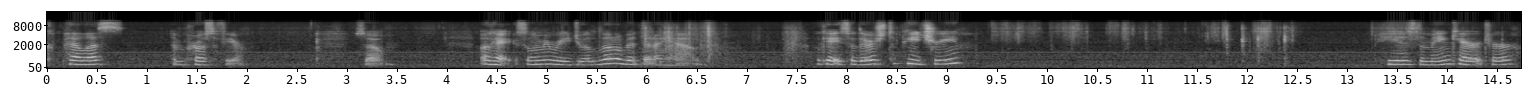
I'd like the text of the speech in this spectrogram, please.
Capellus, and Prosophir. So, okay, so let me read you a little bit that I have. Okay, so there's the Tapetri. He is the main character.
